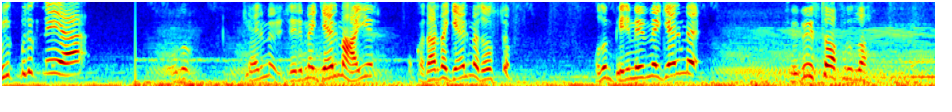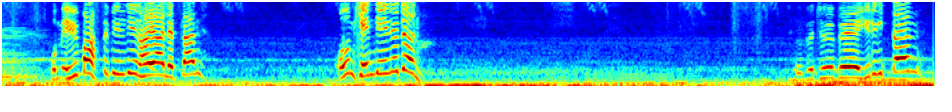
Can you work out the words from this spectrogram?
Bülük bülük ne ya? Gelme üzerime gelme hayır. O kadar da gelme dostum. Oğlum benim evime gelme. Tövbe estağfurullah. Oğlum evi bastı bildiğin hayalet lan. Oğlum kendi evine dön. Tövbe tövbe yürü git lan.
